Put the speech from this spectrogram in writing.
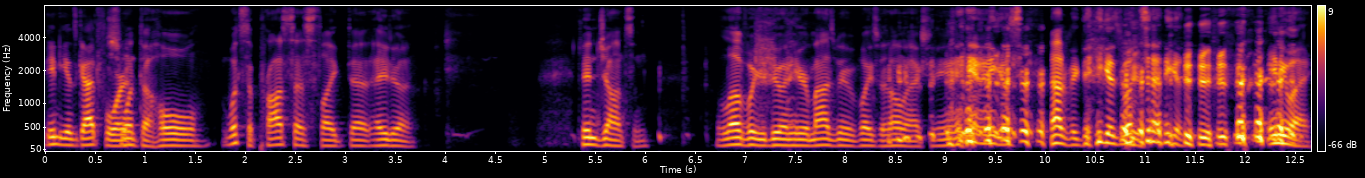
Indians got Just for it. want the whole. What's the process like that? How you doing? Ben Johnson. Love what you're doing here. Reminds me of a place at home, actually. and he goes, not a big deal. He goes, what's that? He goes, anyway,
